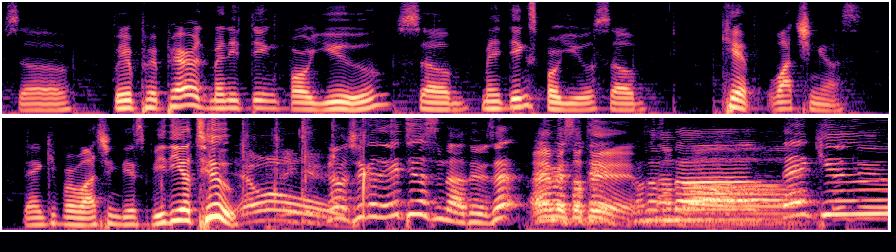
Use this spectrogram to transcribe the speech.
So we prepared many things for you. So many things for you. So keep watching us. Thank you for watching this video too. 그럼 지금까지 18이었습니다. 둘, 셋. MSO 팀. 감사합니다. Thank you.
